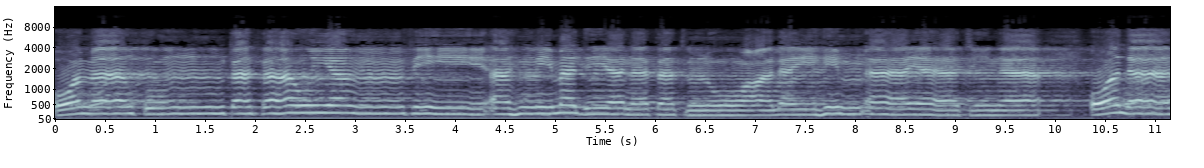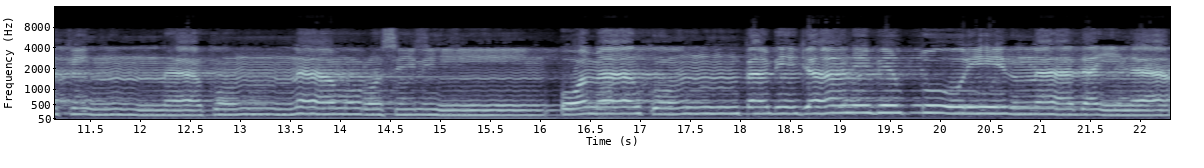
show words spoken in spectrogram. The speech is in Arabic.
وما كنت ثاويا في أهل مدين تتلو عليهم آياتنا ولكنا كنا مرسلين. وما كنت بجانب الطور إذ نادينا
